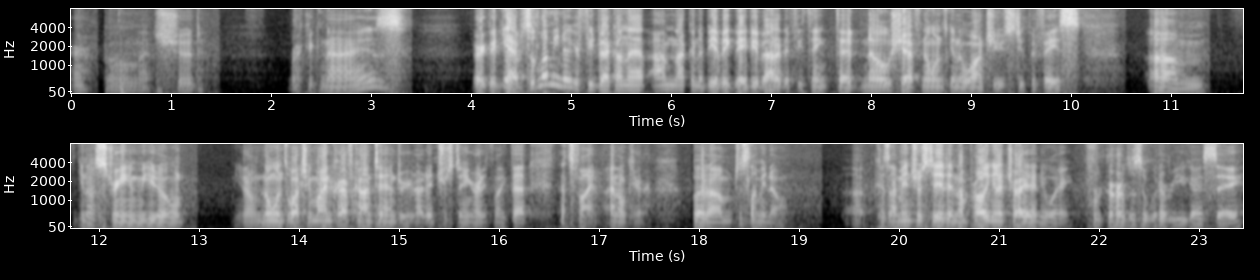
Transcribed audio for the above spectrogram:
There, boom, that should recognize. Very good. Yeah, so let me know your feedback on that. I'm not going to be a big baby about it if you think that, no, chef, no one's going to watch you stupid face, um, you know, stream. You don't, you know, no one's watching Minecraft content or you're not interesting or anything like that. That's fine. I don't care. But um, just let me know because I'm interested and I'm probably going to try it anyway, regardless of whatever you guys say.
